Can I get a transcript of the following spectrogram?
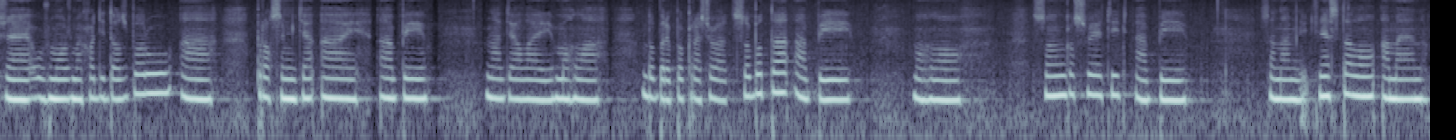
že už môžeme chodiť do zboru a prosím ťa aj, aby naďalej mohla dobre pokračovať sobota, aby mohlo slnko svietiť, aby sa nám nič nestalo. Amen.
